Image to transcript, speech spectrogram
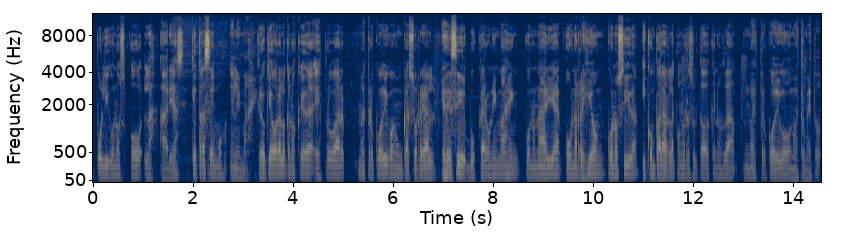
polígonos o las áreas que tracemos en la imagen. Creo que ahora lo que nos queda es probar nuestro código en un caso real, es decir, buscar una imagen con un área o una región conocida y compararla con los resultados que nos da nuestro código o nuestro método.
